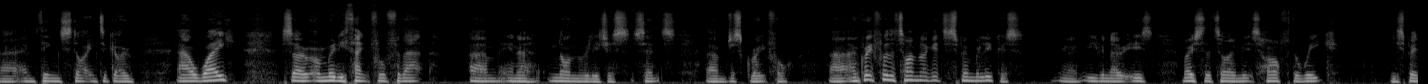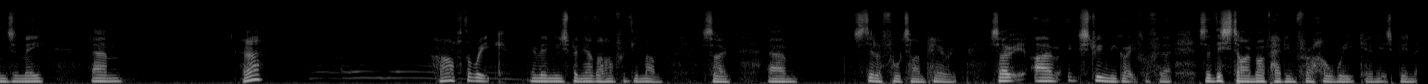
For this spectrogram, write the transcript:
uh, and things starting to go our way. So I'm really thankful for that um, in a non religious sense. I'm just grateful. Uh, I'm grateful for the time that I get to spend with Lucas. You know, even though it is most of the time it's half the week he spends with me. Um, huh? Half the week, and then you spend the other half with your mum. So, um, still a full time parent. So I'm extremely grateful for that. So this time I've had him for a whole week, and it's been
